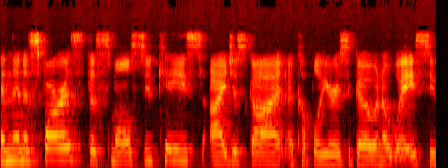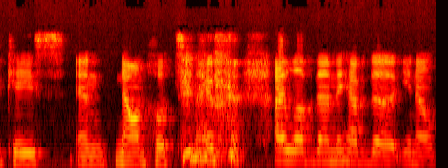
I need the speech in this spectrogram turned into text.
And then as far as the small suitcase, I just got a couple years ago an Away suitcase, and now I'm hooked, and I I love them. They have the you know.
